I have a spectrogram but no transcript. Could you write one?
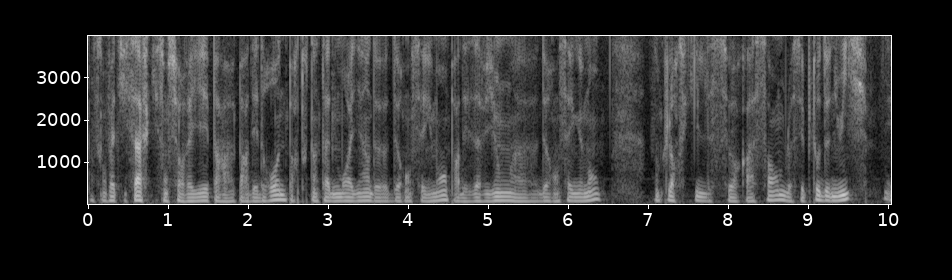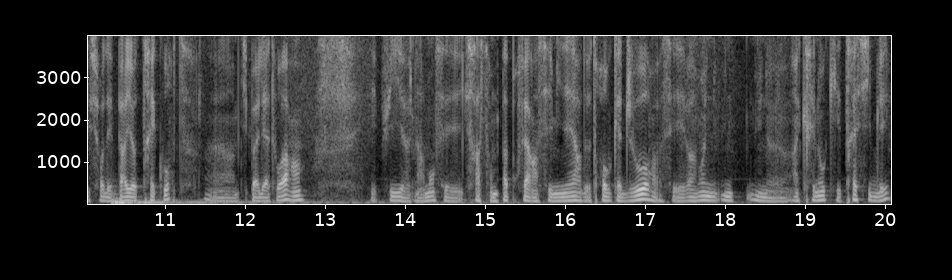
parce qu'en fait, ils savent qu'ils sont surveillés par, par des drones, par tout un tas de moyens de, de renseignement, par des avions euh, de renseignement. Donc lorsqu'ils se rassemblent, c'est plutôt de nuit et sur des périodes très courtes, euh, un petit peu aléatoires. Hein. Et puis euh, généralement, ils ne se rassemblent pas pour faire un séminaire de 3 ou 4 jours. C'est vraiment un créneau qui est très ciblé.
